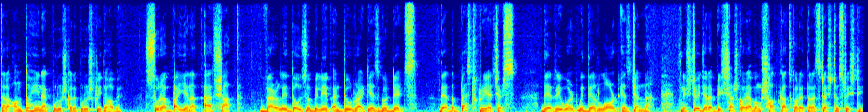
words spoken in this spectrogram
তারা অন্তহীন এক পুরস্কারে পুরস্কৃত হবে। সুরা বাইয়ানাত আয়াত সাত Verily those who believe and do righteous good deeds, they are the best creatures. Their reward with their lord is জান্না নিশ্চয়ই যারা বিশ্বাস করে এবং সৎ কাজ করে তারা শ্রেষ্ঠ সৃষ্টি।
